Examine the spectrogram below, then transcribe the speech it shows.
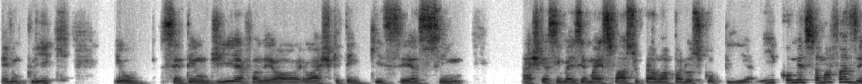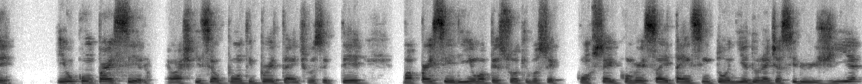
teve um clique. Eu sentei um dia, falei, ó, eu acho que tem que ser assim. Acho que assim vai ser mais fácil para laparoscopia. E começamos a fazer. Eu com um parceiro. Eu acho que esse é o ponto importante. Você ter uma parceria, uma pessoa que você consegue conversar e estar tá em sintonia durante a cirurgia,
